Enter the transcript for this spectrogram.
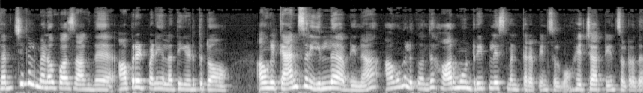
சர்ஜிக்கல் மெனோபாஸ் ஆகுது ஆப்ரேட் பண்ணி எல்லாத்தையும் எடுத்துட்டோம். அவங்களுக்கு கேன்சர் இல்லை அப்படின்னா அவங்களுக்கு வந்து ஹார்மோன் ரீப்ளேஸ்மெண்ட் தெரப்பின்னு சொல்லுவோம் ஹெச்ஆர்டின்னு சொல்கிறது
